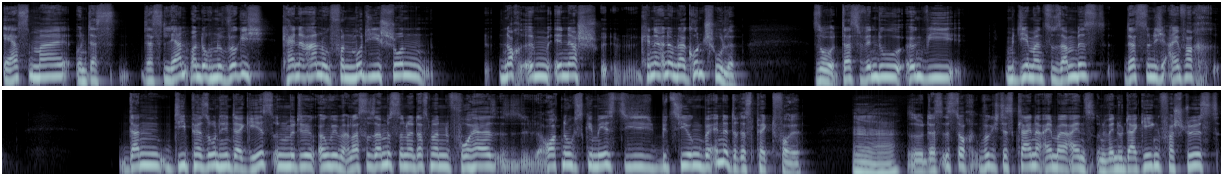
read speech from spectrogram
erstmal, und das, das lernt man doch nur wirklich, keine Ahnung, von Mutti schon noch im, in der, keine Ahnung, in der Grundschule. So, dass wenn du irgendwie mit jemandem zusammen bist, dass du nicht einfach dann die Person hintergehst und mit irgendwem anders zusammen bist, sondern dass man vorher ordnungsgemäß die Beziehung beendet, respektvoll. So, das ist doch wirklich das kleine Einmaleins. Und wenn du dagegen verstößt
